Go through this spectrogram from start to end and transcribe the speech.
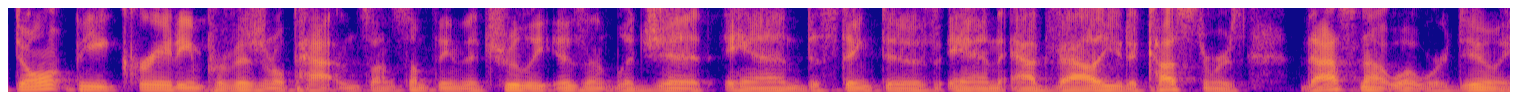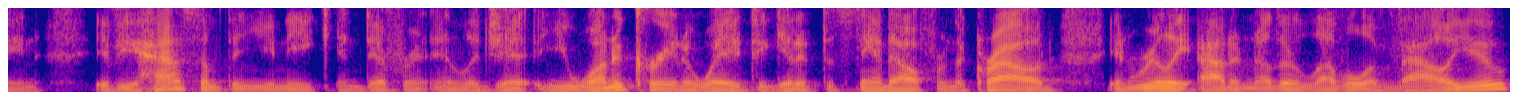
don't be creating provisional patents on something that truly isn't legit and distinctive and add value to customers. That's not what we're doing. If you have something unique and different and legit and you want to create a way to get it to stand out from the crowd and really add another level of value,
